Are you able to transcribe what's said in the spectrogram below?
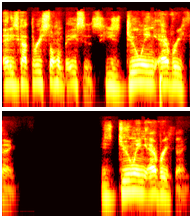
and he's got three stolen bases. He's doing everything. He's doing everything.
